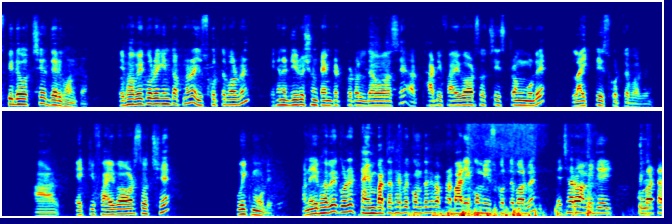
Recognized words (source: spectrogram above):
স্পিডে হচ্ছে দেড় ঘণ্টা। এভাবে করে কিন্তু আপনারা ইউজ করতে পারবেন। এখানে ডিউরেশন টাইমটা টোটাল দেওয়া আছে। আর থার্টি ফাইভ আওয়ার্স হচ্ছে স্ট্রং মোডে লাইটটা ইউজ করতে পারবেন। আর এইটটি ফাইভ আওয়ার্স হচ্ছে উইক মোডে মানে এইভাবে করে টাইম বাড়তে থাকবে, কমতে থাকবে, আপনার বাড়ি কম ইউজ করতে পারবেন। এছাড়াও আমি যেই কুলারটা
